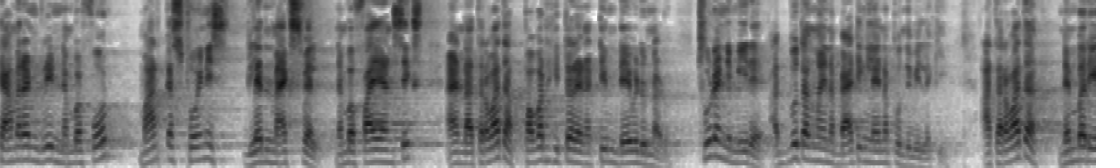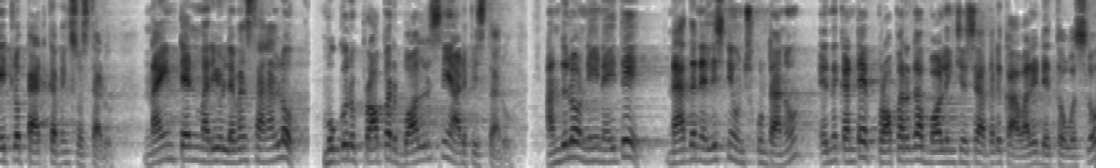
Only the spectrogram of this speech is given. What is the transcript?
Cameron Green number four Marcus Stoinis Glenn Maxwell number five and six and ఆ తర్వాత పవర్ హిట్టర్ అయిన టీమ్ డేవిడ్ ఉన్నాడు. చూడండి మీరే అద్భుతమైన బ్యాటింగ్ లైనప్ ఉంది వీళ్ళకి. ఆ తర్వాత నెంబర్ ఎయిట్లో ప్యాట్ కమింగ్స్ వస్తాడు. నైన్ టెన్ మరియు లెవెన్ స్థానంలో ముగ్గురు ప్రాపర్ బౌలర్స్ని ఆడిపిస్తారు. అందులో నేనైతే నాథన్ ఎలిస్ని ఉంచుకుంటాను. ఎందుకంటే ప్రాపర్గా బౌలింగ్ చేసే అతడు కావాలి డెత్ ఓవర్స్లో.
